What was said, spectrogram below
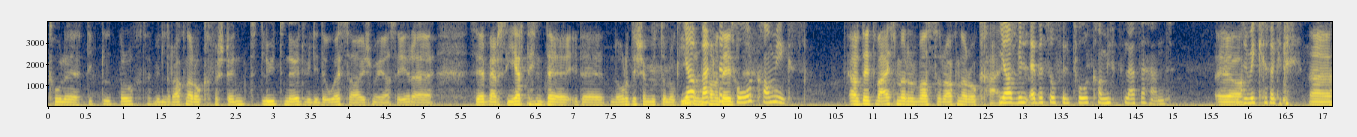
coolen Titel gebraucht, weil Ragnarok verstehen die Leute nicht, weil in den USA ist man ja sehr, äh, sehr versiert in der, in der nordischen Mythologie. Ja, Darum wegen den dort, Tor-Comics. auch dort weiss man, was Ragnarok heisst. Ja, weil eben so viele Tor-Comics gelesen haben. Ja. Das ist wirklich wegen. Äh,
